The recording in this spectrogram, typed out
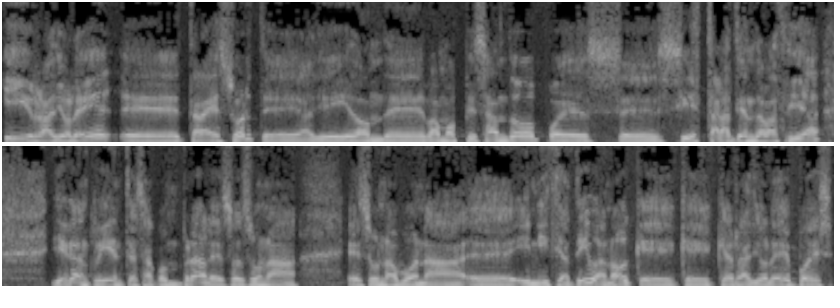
y Radiolé eh, trae suerte. Allí donde vamos pisando, pues eh, si está la tienda vacía, llegan clientes a comprar. Eso es una, es una buena eh, iniciativa, ¿no? Que, que, que pues,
